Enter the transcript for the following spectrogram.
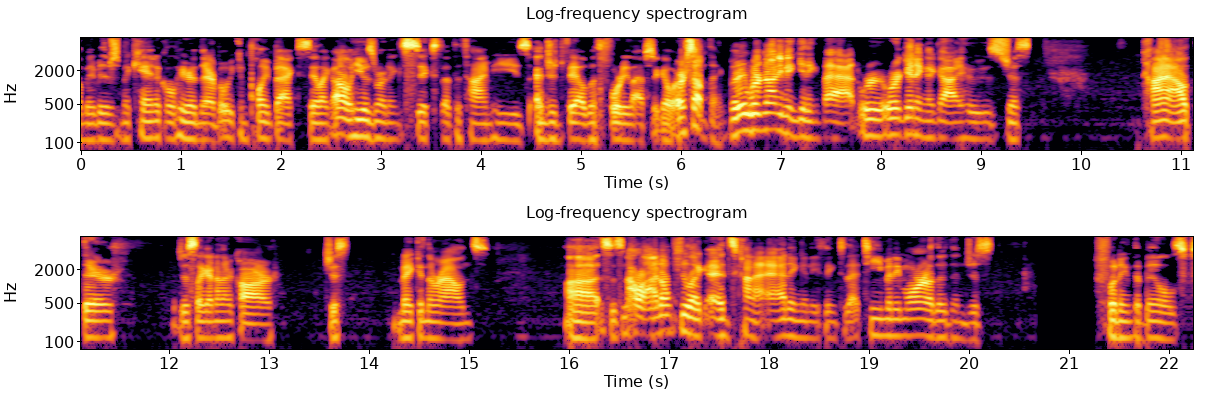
know, maybe there's mechanical here and there, but we can point back to say like, oh, he was running sixth at the time he's engine failed with 40 laps to go or something. But we're not even getting that. We're we're getting a guy who's just kind of out there, just like another car, just making the rounds. Uh, so it's not. I don't feel like Ed's kind of adding anything to that team anymore, other than just footing the bills.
